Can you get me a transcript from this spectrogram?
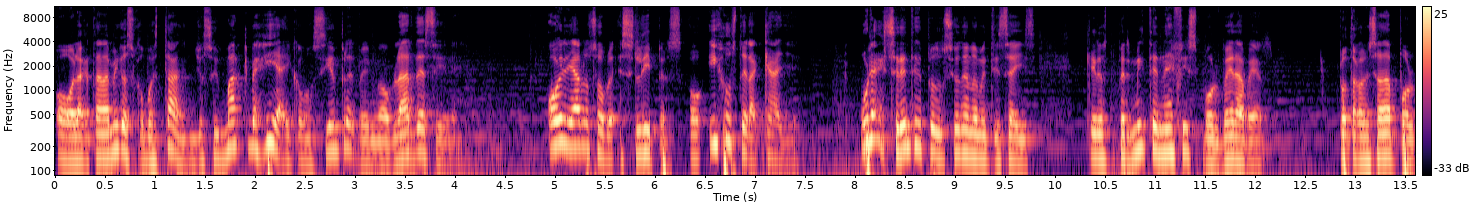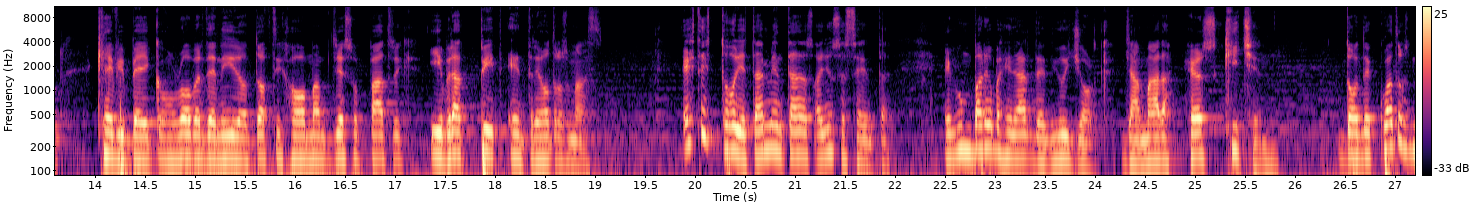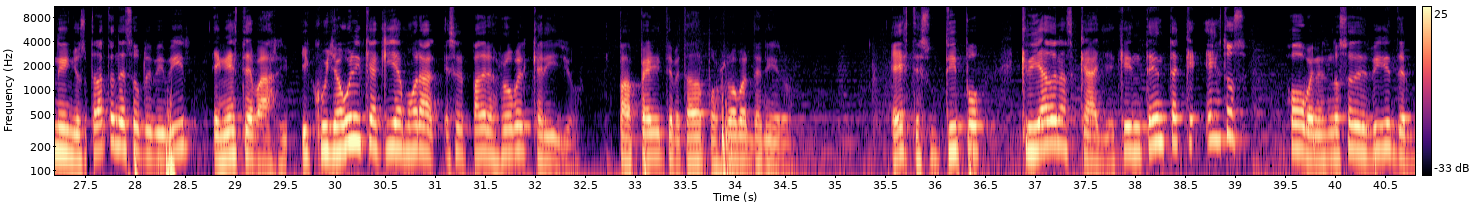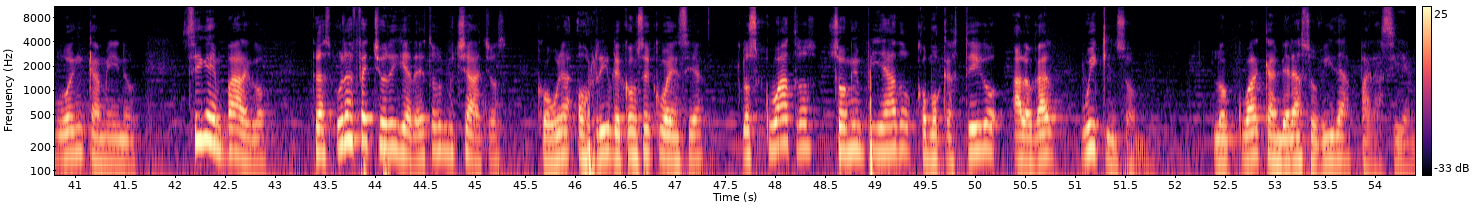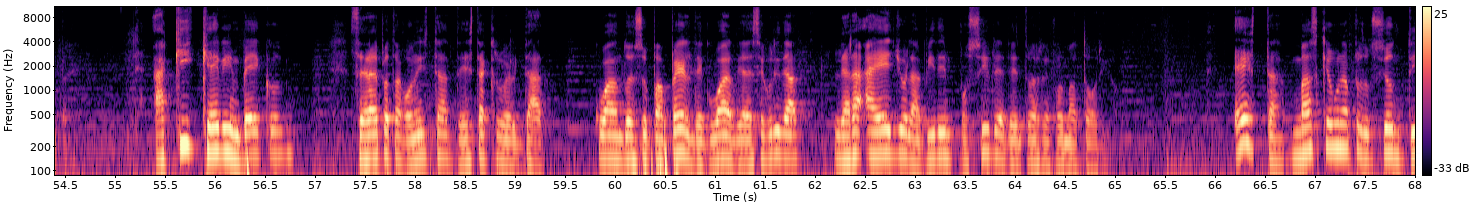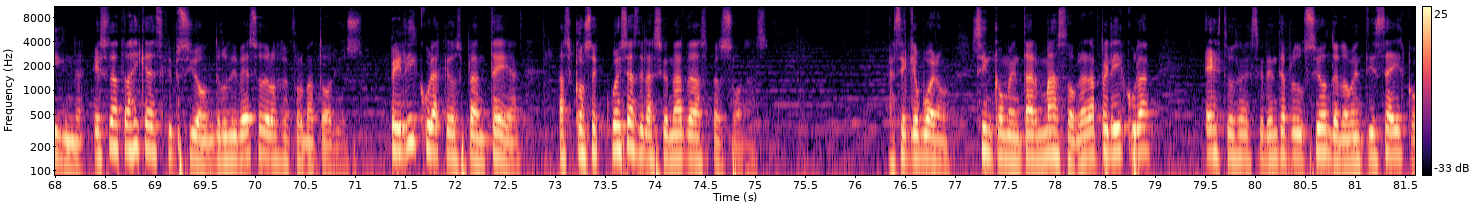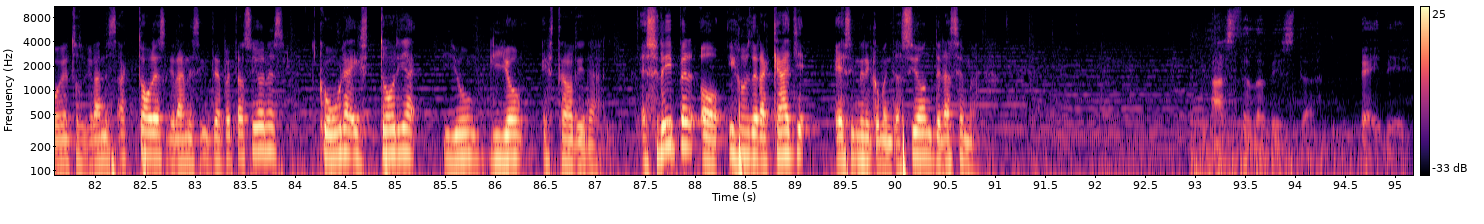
Hola, ¿qué tal amigos? ¿Cómo están? Yo soy Mark Mejía y como siempre vengo a hablar de cine. Hoy le hablo sobre Sleepers o Hijos de la Calle, una excelente producción del 96 que nos permite Netflix volver a ver. Protagonizada por Kevin Bacon, Robert De Niro, Dusty Hoffman, Jason Patrick y Brad Pitt, entre otros más. Esta historia está ambientada en los años 60 en un barrio marginal de New York llamada Hell's Kitchen donde cuatro niños tratan de sobrevivir en este barrio y cuya única guía moral es el padre Robert Carillo, papel interpretado por Robert De Niro. Este es un tipo criado en las calles que intenta que estos jóvenes no se desvíen del buen camino. Sin embargo, tras una fechoría de estos muchachos, con una horrible consecuencia, los cuatro son enviados como castigo al hogar Wilkinson, lo cual cambiará su vida para siempre. Aquí Kevin Bacon será el protagonista de esta crueldad, cuando en su papel de guardia de seguridad le hará a ellos la vida imposible dentro del reformatorio. Esta, más que una producción digna, es una trágica descripción del universo de los reformatorios, película que nos plantea las consecuencias del accionar de las personas. Así que bueno, sin comentar más sobre la película, esto es una excelente producción del 96 con estos grandes actores, grandes interpretaciones, con una historia y un guion extraordinario. Sleeper o Hijos de la Calle es mi recomendación de la semana. Hasta la vista, baby.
